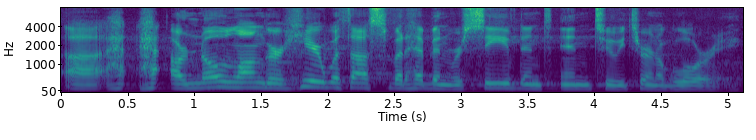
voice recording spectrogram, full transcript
uh, ha- are no longer here with us, but have been received in- into eternal glory.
